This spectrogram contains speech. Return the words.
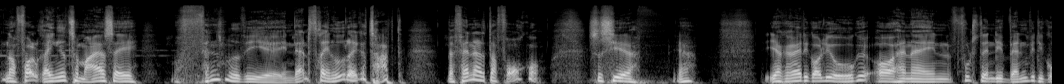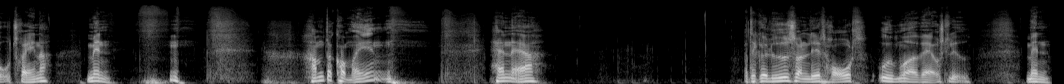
når folk ringede til mig og sagde, hvor fanden smed vi øh, en landstræner ud, der ikke har tabt? Hvad fanden er det, der foregår? Så siger jeg, ja, jeg kan rigtig godt lide Åke, og han er en fuldstændig vanvittig god træner. Men ham, der kommer ind, han er, og det kan lyde sådan lidt hårdt ud mod erhvervslivet, men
